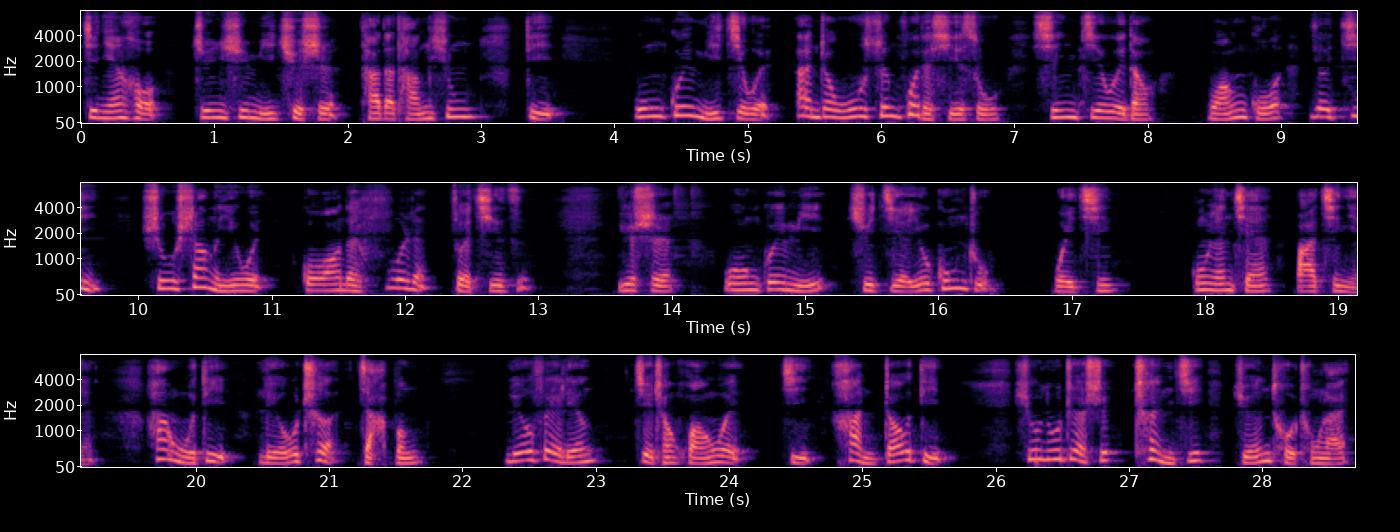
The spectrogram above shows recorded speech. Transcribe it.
几年后，君须弥去世，他的堂兄弟翁归弥继位。按照乌孙国的习俗，新继位的王国要继收上一位国王的夫人做妻子，于是翁归弥娶解忧公主为妻。公元前八七年。汉武帝刘彻驾崩，刘废陵继承皇位，即汉昭帝。匈奴这时趁机卷土重来，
